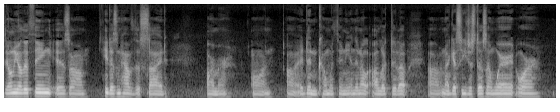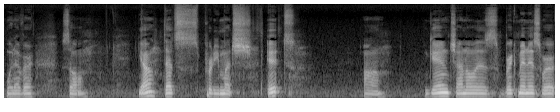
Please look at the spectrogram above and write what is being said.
The only other thing is, um, he doesn't have the side armor on. Uh, it didn't come with any, and then I, I looked it up, uh, and I guess he just doesn't wear it or whatever. So, yeah, that's pretty much it. Um, Again, channel is Brick Menyce. We're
